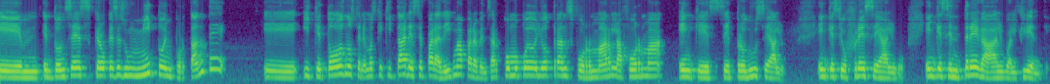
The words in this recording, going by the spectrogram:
Em, entonces, creo que ese es un mito importante eh, y que todos nos tenemos que quitar ese paradigma para pensar cómo puedo yo transformar la forma en que se produce algo, en que se ofrece algo, en que se entrega algo al cliente.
